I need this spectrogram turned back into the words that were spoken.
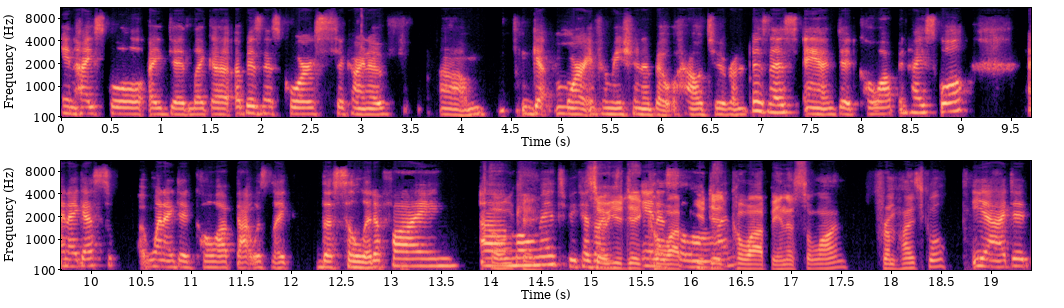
in high school, I did like a, a business course to kind of um, get more information about how to run a business and did co-op in high school and i guess when i did co-op that was like the solidifying uh, okay. moment because so you did co-op you did co-op in a salon from high school yeah i did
